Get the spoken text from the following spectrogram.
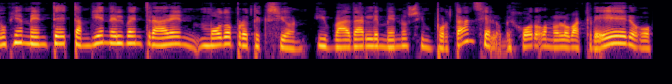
Obviamente también él va a entrar en modo protección y va a darle menos importancia a lo mejor o no lo va a creer o,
